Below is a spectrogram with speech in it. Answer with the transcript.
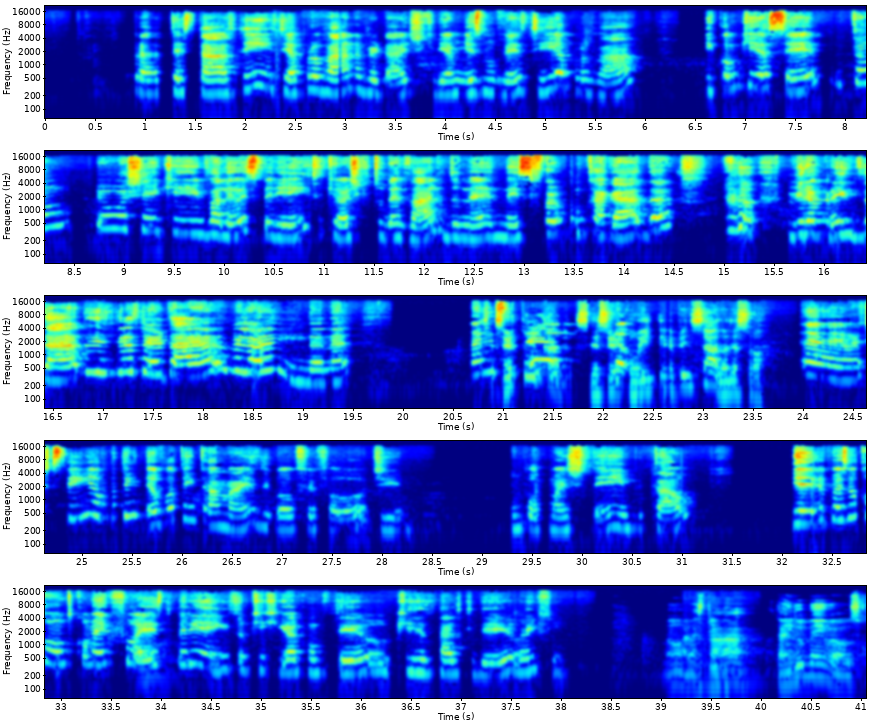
para testar assim, se aprovar, na verdade, queria mesmo ver se ia aprovar e como que ia ser. Então, eu achei que valeu a experiência, que eu acho que tudo é válido, né? Nem se for com cagada, vira aprendizado e se acertar, melhor ainda, né? Mas Você acertou, cara. Você acertou e teve aprendizado, olha só. é, eu acho que sim, eu vou, ten- eu vou tentar mais, igual o Fê falou, de um pouco mais de tempo e tal. E aí depois eu conto como é que foi a experiência, o que, que aconteceu, que resultado que deu, enfim. Não, mas tá, tá indo bem, velho. Os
